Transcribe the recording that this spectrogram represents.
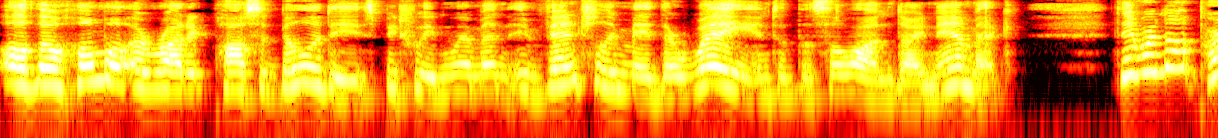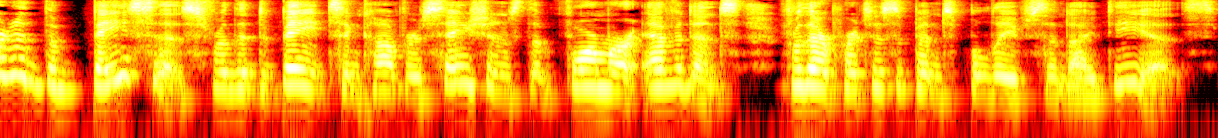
Although homoerotic possibilities between women eventually made their way into the Salon dynamic, they were not part of the basis for the debates and conversations that form our evidence for their participants' beliefs and ideas.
